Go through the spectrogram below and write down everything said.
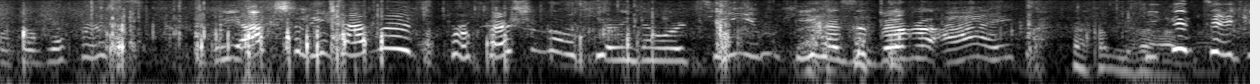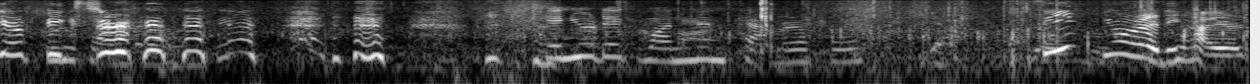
Photographers. We actually have a professional here in our team. He has a better eye. He can take your picture. Can you take one man camera first? See, you already hired.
